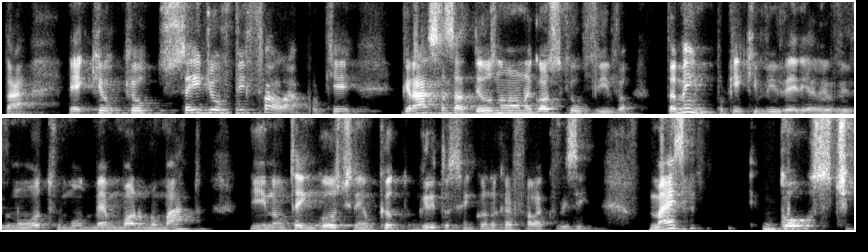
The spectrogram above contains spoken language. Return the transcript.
tá? É que eu, que eu sei de ouvir falar, porque graças a Deus não é um negócio que eu viva. Também, por que que viveria? Eu vivo num outro mundo mesmo, moro no mato e não tem ghost nenhum, porque eu grito assim quando eu quero falar com o vizinho. Mas ghosting.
